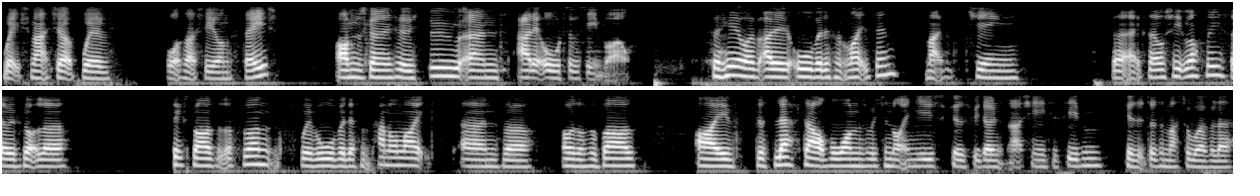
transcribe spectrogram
which match up with what's actually on stage. I'm just going to go through and add it all to the scene file. So here I've added all the different lights in matching the Excel sheet roughly. So we've got the six bars at the front with all the different panel lights and the horizontal bars. I've just left out the ones which are not in use because we don't actually need to see them because it doesn't matter whether they're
